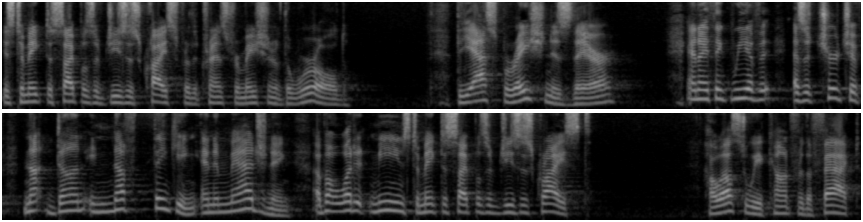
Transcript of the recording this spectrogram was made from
is to make disciples of Jesus Christ for the transformation of the world. The aspiration is there. And I think we have, as a church, have not done enough thinking and imagining about what it means to make disciples of Jesus Christ. How else do we account for the fact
